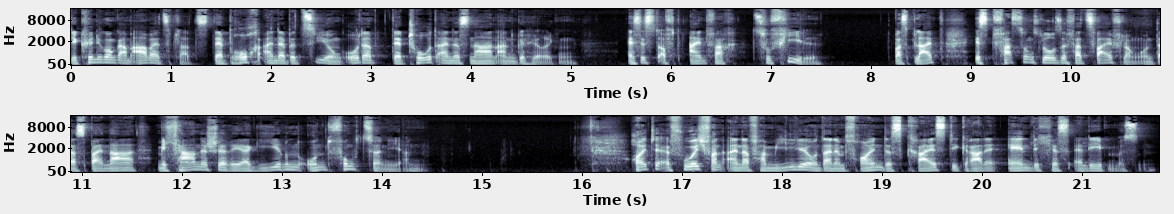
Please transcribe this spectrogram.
die Kündigung am Arbeitsplatz, der Bruch einer Beziehung oder der Tod eines nahen Angehörigen. Es ist oft einfach zu viel. Was bleibt, ist fassungslose Verzweiflung und das beinahe mechanische Reagieren und Funktionieren. Heute erfuhr ich von einer Familie und einem Freundeskreis, die gerade Ähnliches erleben müssen.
